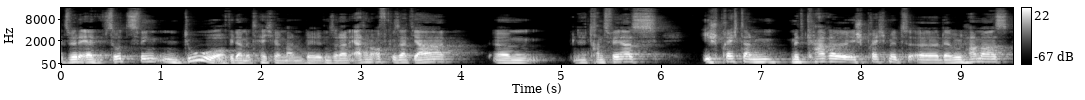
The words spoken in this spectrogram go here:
als würde er so zwingend ein Duo auch wieder mit Hechelmann bilden, sondern er hat dann oft gesagt, ja, ähm, Transfers, ich spreche dann mit Karel, ich spreche mit äh, der Rühl Hammers,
